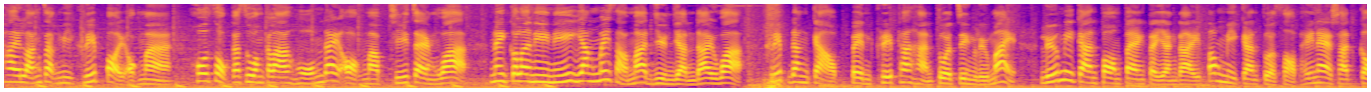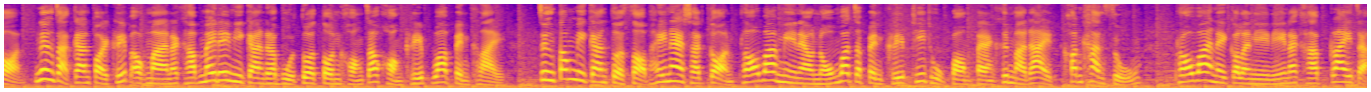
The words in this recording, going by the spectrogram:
ภายหลังจากมีคลิปปล่อยออกมา โฆษกกระทรวงกลาโหมได้ออกมาชี้แจงว่า ในกรณีนี้ยังไม่สามารถยืนยันได้ว่า คลิปดังกล่าวเป็นคลิปทหารตัวจริงหรือไม่ หรือมีการปลอมแปลงแต่อย่างใดต้องมีการตรวจสอบให้แน่ชัดก่อน เนื่องจากการปล่อยคลิปออกมานะครับไม่ได้มีการระบุตัวตนของเจ้าของคลิปว่าเป็นใคร จึงต้องมีการตรวจสอบให้แน่ชัดก่อน เพราะว่ามีแนวโน้มว่าจะเป็นคลิปที่ถูกปลอมแปลงขึ้นมาได้ค่อนข้างสูง เพราะว่าในกรณีนี้นะครับใกล้จะ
